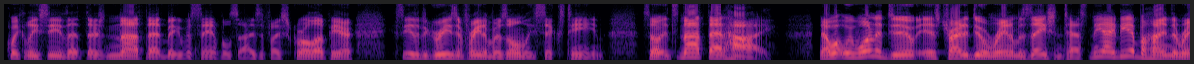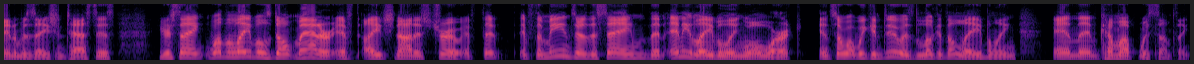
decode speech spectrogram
quickly see that there's not that big of a sample size. If I scroll up here, you see the degrees of freedom is only 16. So it's not that high. Now, what we want to do is try to do a randomization test. And the idea behind the randomization test is you're saying, well, the labels don't matter if H naught is true. If the if the means are the same, then any labeling will work. And so what we can do is look at the labeling and then come up with something.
